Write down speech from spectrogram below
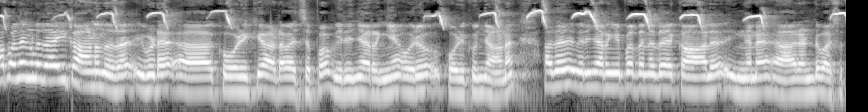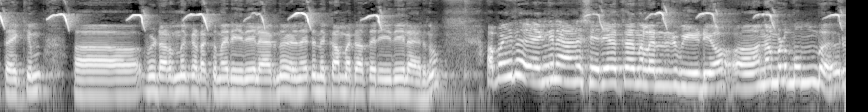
അപ്പോൾ നിങ്ങളിതായി കാണുന്നത് ഇവിടെ കോഴിക്ക് അടവെച്ചപ്പോൾ വിരിഞ്ഞിറങ്ങിയ ഒരു കോഴിക്കുഞ്ഞാണ്. അത് വിരിഞ്ഞിറങ്ങിയപ്പോൾ തന്നെ അത് കാൽ ഇങ്ങനെ രണ്ട് വശത്തേക്കും വിടർന്ന് കിടക്കുന്ന രീതിയിലായിരുന്നു. എഴുന്നേറ്റ് നിൽക്കാൻ പറ്റാത്ത രീതിയിലായിരുന്നു. അപ്പോൾ ഇത് എങ്ങനെയാണ് ശരിയാക്കുക എന്നുള്ളതിന്റെ ഒരു വീഡിയോ നമ്മൾ മുമ്പ് ഒരു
